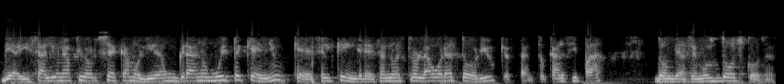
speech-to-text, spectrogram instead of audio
De ahí sale una flor seca molida, un grano muy pequeño, que es el que ingresa a nuestro laboratorio, que está en Tocancipá, donde hacemos dos cosas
